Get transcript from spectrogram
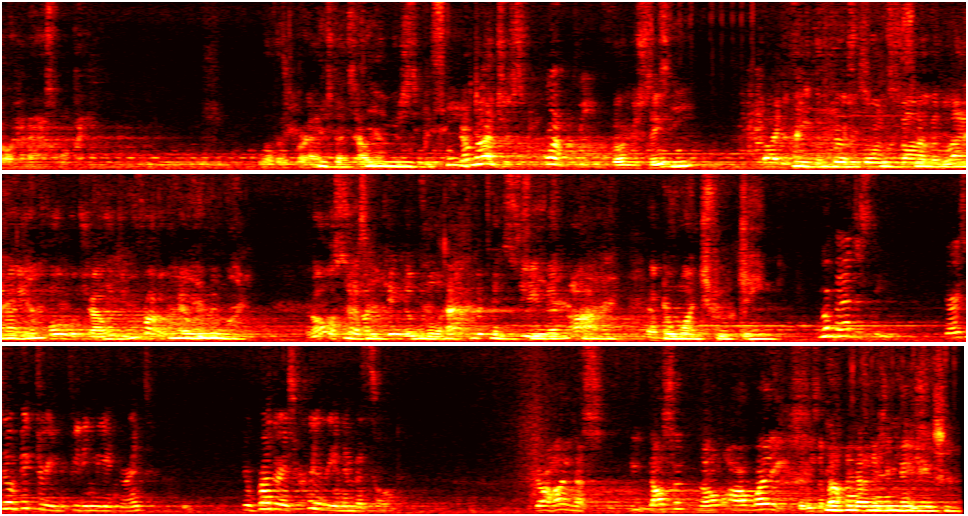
call it an ass whooping. Well, then perhaps that's how how you you proceed. proceed. Your Majesty. Don't you see? See? If I defeat the firstborn son of Atlanna in a formal challenge in front of On everyone, all seven mm-hmm. kingdoms will mm-hmm. have to see concede that that I I am the one one true king. Your Majesty, there is no victory in defeating the ignorant. Your brother is clearly an imbecile. Your Highness, he doesn't know our ways. But he's about to get an Buffalo education.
